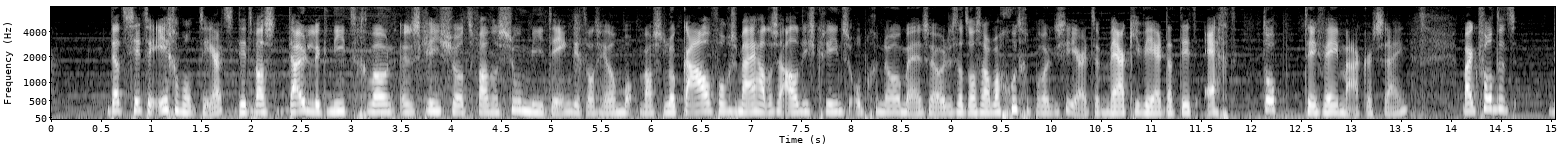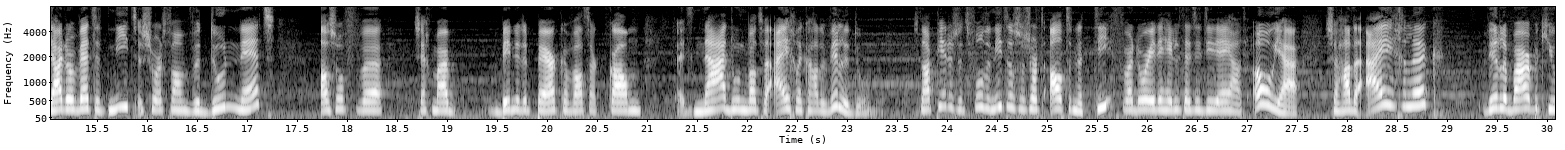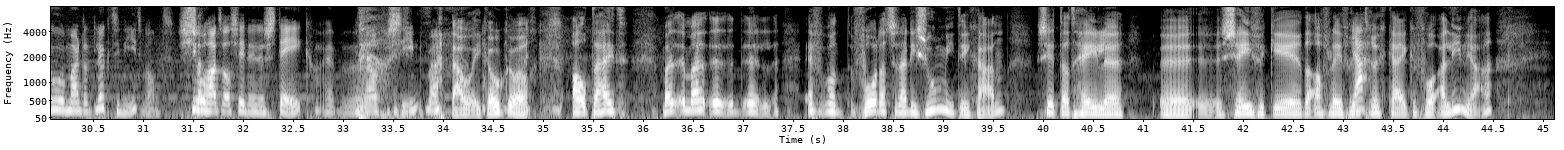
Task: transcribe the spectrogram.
dat zit erin gemonteerd. Dit was duidelijk niet gewoon een screenshot van een Zoom-meeting. Dit was, heel was lokaal. Volgens mij hadden ze al die screens opgenomen en zo. Dus dat was allemaal goed geproduceerd. Dan merk je weer dat dit echt top tv-makers zijn. Maar ik vond het... Daardoor werd het niet een soort van... We doen net alsof we, zeg maar, binnen de perken wat er kan... Het nadoen wat we eigenlijk hadden willen doen. Snap je? Dus het voelde niet als een soort alternatief... waardoor je de hele tijd het idee had... Oh ja, ze hadden eigenlijk willen barbecuen, maar dat lukte niet. Want Zo- had wel zin in een steak. Hebben we wel gezien. Maar Nou, ik ook wel. Altijd. Maar, maar eh, eh, even, want voordat ze naar die Zoom-meeting gaan, zit dat hele eh, eh, zeven keer de aflevering Ja. terugkijken voor Alinea.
